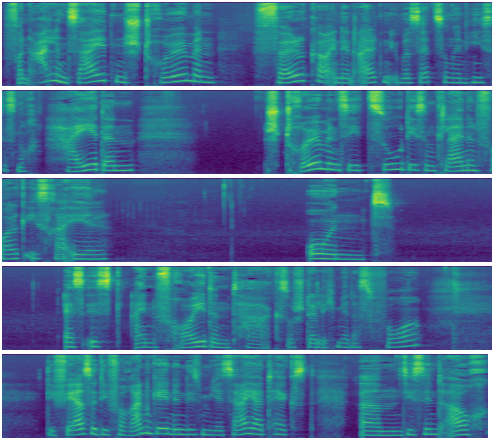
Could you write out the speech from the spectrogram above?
Von allen Seiten strömen Völker, in den alten Übersetzungen hieß es noch Heiden, strömen sie zu diesem kleinen Volk Israel. Und es ist ein Freudentag, so stelle ich mir das vor. Die Verse, die vorangehen in diesem Jesaja-Text, ähm, die sind auch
